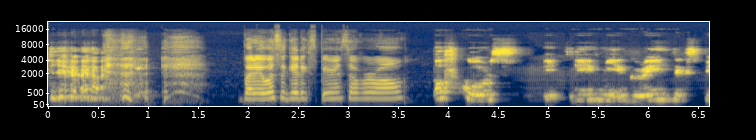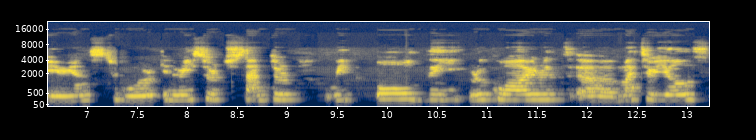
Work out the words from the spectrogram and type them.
yeah. but it was a good experience overall? Of course, it gave me a great experience to work in a research center with all the required uh, materials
